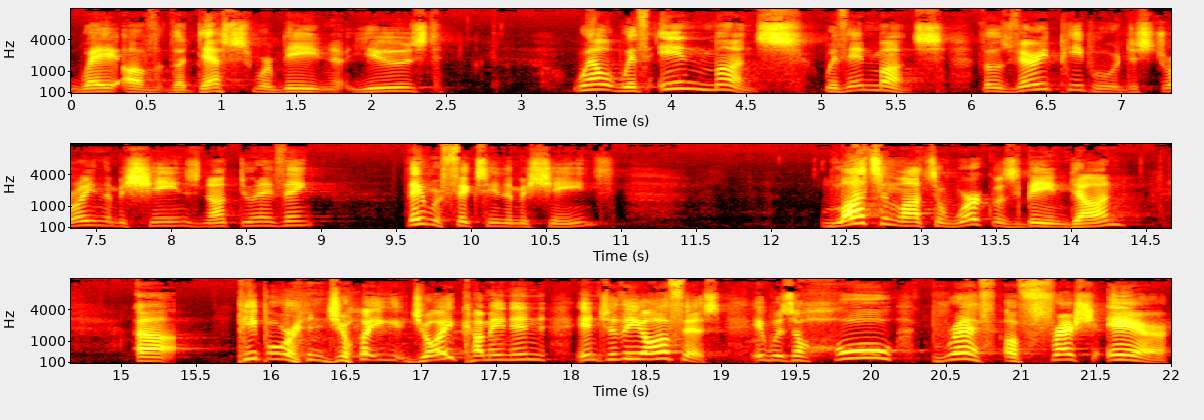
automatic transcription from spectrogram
way of the desks were being used. Well, within months, within months, those very people who were destroying the machines, not doing anything, they were fixing the machines. Lots and lots of work was being done. Uh, people were enjoying joy coming in into the office. It was a whole breath of fresh air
